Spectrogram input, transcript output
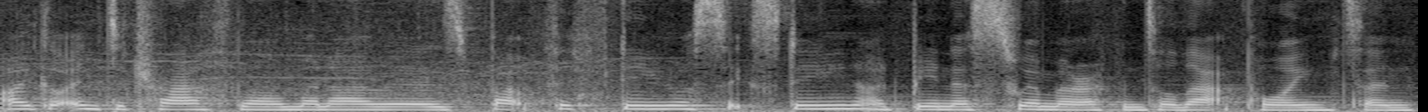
I got into triathlon when I was about 15 or 16. I'd been a swimmer up until that point and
